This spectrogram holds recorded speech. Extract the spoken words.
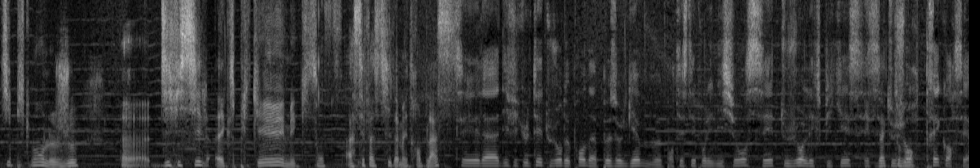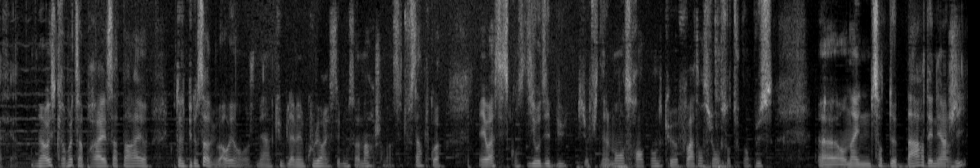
typiquement le jeu difficiles à expliquer, mais qui sont assez faciles à mettre en place. C'est la difficulté toujours de prendre un puzzle game pour tester pour l'émission, c'est toujours l'expliquer, c'est toujours très corsé à faire. Mais oui, parce qu'en fait, ça paraît, ça paraît, euh, quand on est ça, bah oui, je mets un cube de la même couleur et c'est bon, ça marche, c'est tout simple, quoi. Et ouais, c'est ce qu'on se dit au début. Puis euh, finalement, on se rend compte que faut attention, surtout qu'en plus, Euh, on a une sorte de barre d'énergie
